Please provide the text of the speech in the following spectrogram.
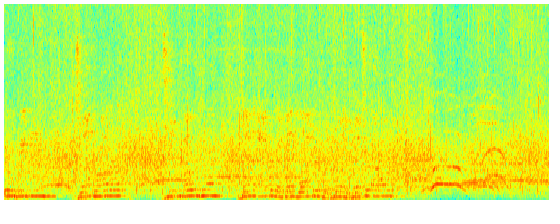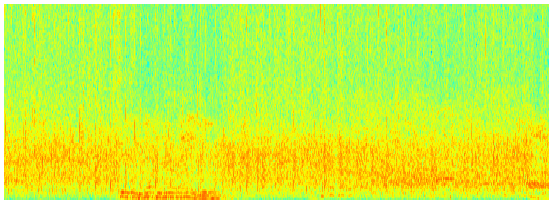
Wil Wheaton, John Roderick, Rosen, Ben Acker, and Ben Blacker for doing Adventure Hour. Seriously, we don't deserve any of you. Oh.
